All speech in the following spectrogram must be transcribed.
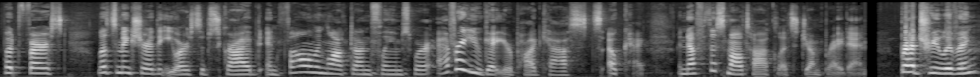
But first, let's make sure that you are subscribed and following Locked On Flames wherever you get your podcasts. Okay, enough of the small talk, let's jump right in. Brad Treliving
